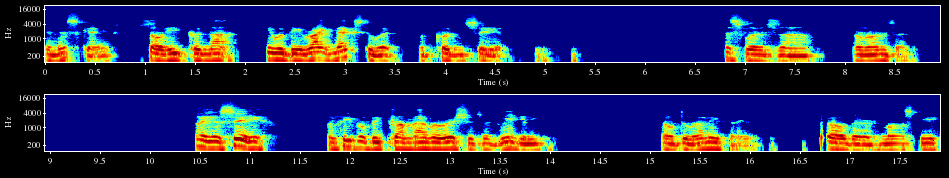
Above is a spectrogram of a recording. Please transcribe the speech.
in this case. So he could not, he would be right next to it, but couldn't see it. This was uh, Aurangzeb. Now you see, when people become avaricious or greedy, they'll do anything, fill their lusty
